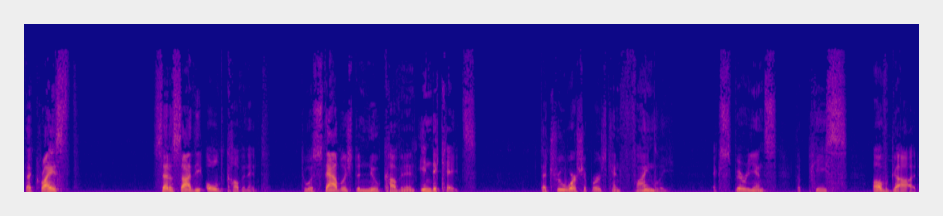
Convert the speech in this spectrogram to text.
that Christ set aside the old covenant to establish the new covenant indicates that true worshipers can finally experience the peace of God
